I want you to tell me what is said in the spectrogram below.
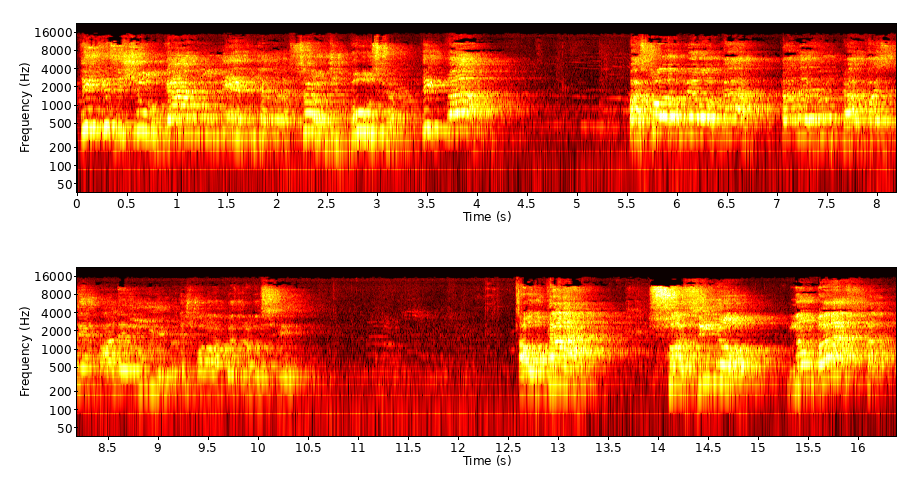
Tem que existir um lugar, um momento de adoração, de busca. Tem que estar. Pastor, o meu altar está levantado faz tempo. Aleluia. Então deixa eu falar uma coisa para você. Altar sozinho não basta.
